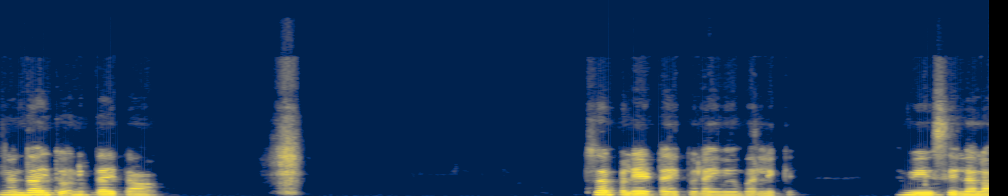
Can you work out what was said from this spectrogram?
ನಂದಾಯ್ತು. ನಿಮ್ದಾಯ್ತಾ? ಸ್ವಲ್ಪ ಲೇಟ್ ಆಯ್ತು ಲೈವ್ ಬರ್ಲಿಕ್ಕೆ. ವ್ಯೂಸ್ ಇಲ್ಲಲ್ಲ.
